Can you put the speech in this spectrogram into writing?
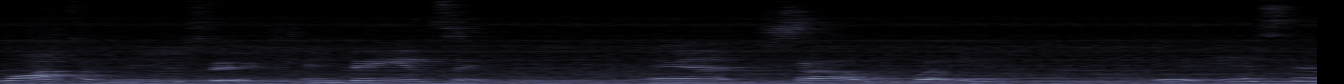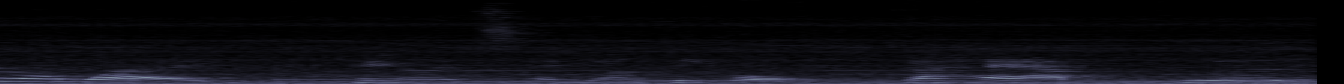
lots of music and dancing. And so, but it, is there a way, parents and young people, to have good,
